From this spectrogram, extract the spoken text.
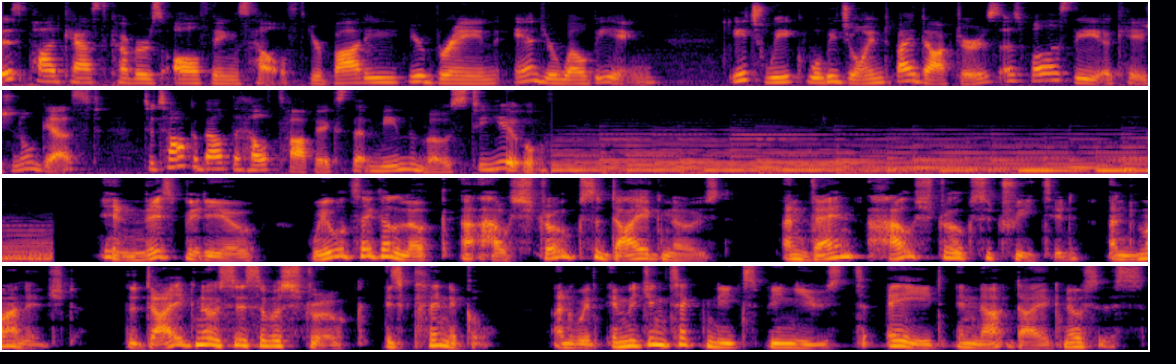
This podcast covers all things health your body, your brain, and your well being. Each week, we'll be joined by doctors as well as the occasional guest to talk about the health topics that mean the most to you. In this video, we will take a look at how strokes are diagnosed and then how strokes are treated and managed. The diagnosis of a stroke is clinical and with imaging techniques being used to aid in that diagnosis.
